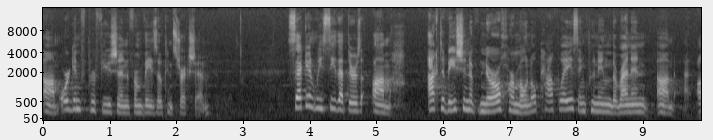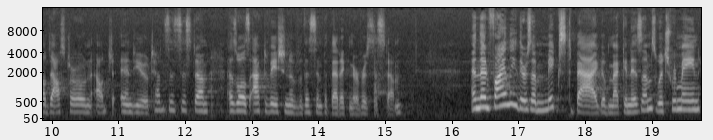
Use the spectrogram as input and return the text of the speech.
um, organ perfusion from vasoconstriction. Second, we see that there's um, activation of neurohormonal pathways, including the renin, um, aldosterone, angiotensin system, as well as activation of the sympathetic nervous system. And then finally, there's a mixed bag of mechanisms which remain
